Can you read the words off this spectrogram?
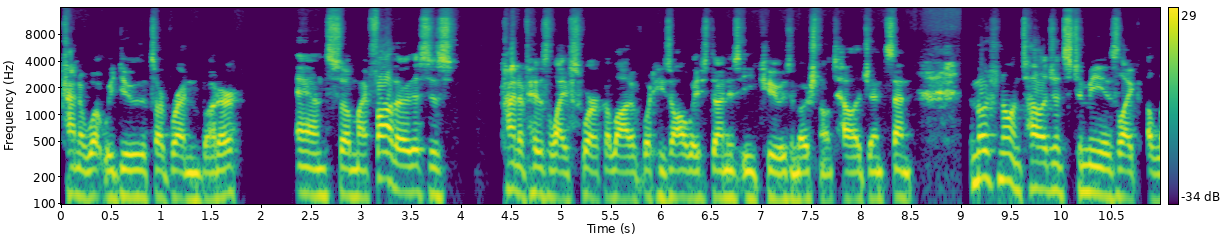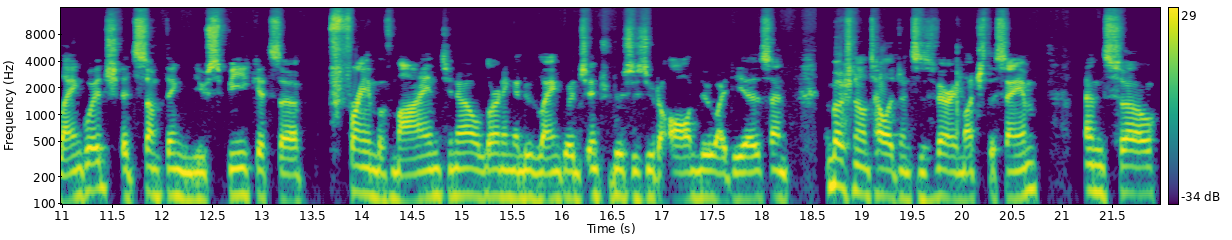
kind of what we do. That's our bread and butter. And so my father, this is kind of his life's work. A lot of what he's always done is EQ, is emotional intelligence. And emotional intelligence to me is like a language. It's something you speak. It's a frame of mind. You know, learning a new language introduces you to all new ideas, and emotional intelligence is very much the same. And so,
